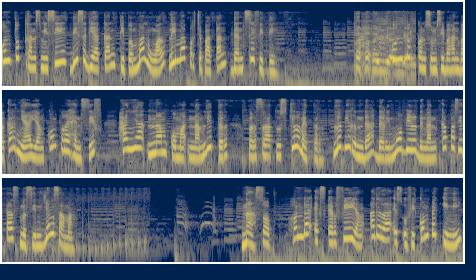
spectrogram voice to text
Untuk transmisi disediakan tipe manual 5 percepatan dan CVT. Iya, iya, Untuk iya. konsumsi bahan bakarnya yang komprehensif hanya 6,6 liter per 100 km, lebih rendah dari mobil dengan kapasitas mesin yang sama. Nah sob, Honda XR-V yang adalah SUV compact ini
